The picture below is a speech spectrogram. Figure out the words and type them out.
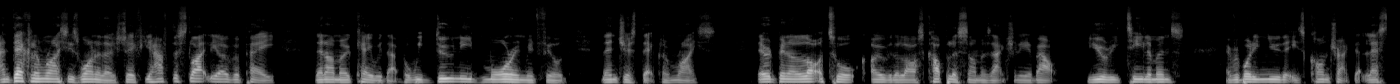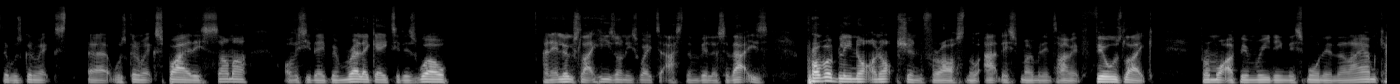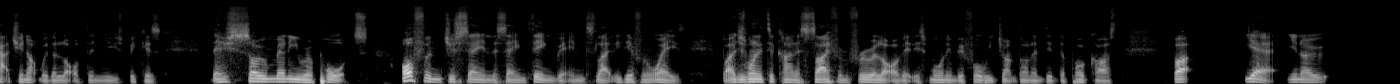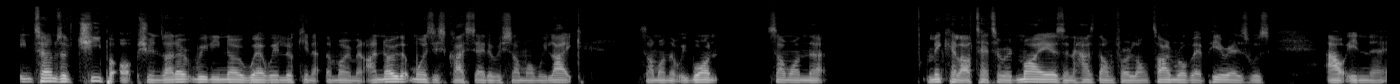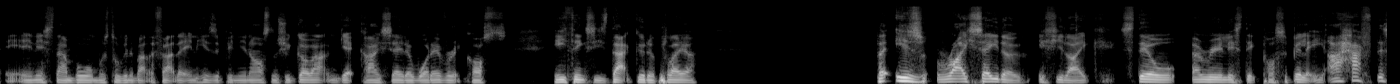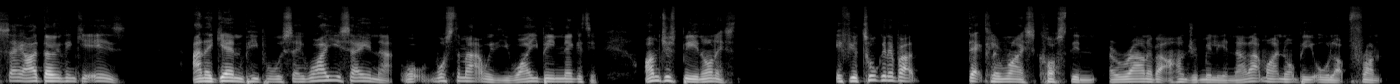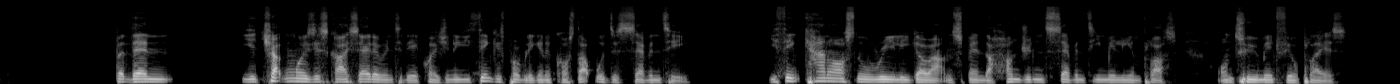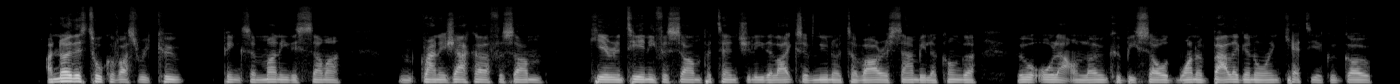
And Declan Rice is one of those. So if you have to slightly overpay, then I'm okay with that. But we do need more in midfield than just Declan Rice. There had been a lot of talk over the last couple of summers, actually, about Youri Tielemans Everybody knew that his contract at Leicester was going to ex- uh, was going to expire this summer. Obviously, they've been relegated as well, and it looks like he's on his way to Aston Villa. So that is probably not an option for Arsenal at this moment in time. It feels like, from what I've been reading this morning, and I am catching up with a lot of the news because there's so many reports, often just saying the same thing but in slightly different ways. But I just wanted to kind of siphon through a lot of it this morning before we jumped on and did the podcast. But yeah, you know, in terms of cheaper options, I don't really know where we're looking at the moment. I know that Moises Caicedo is someone we like, someone that we want, someone that Mikel Arteta admires and has done for a long time. Robert Pires was out in uh, in Istanbul and was talking about the fact that, in his opinion, Arsenal should go out and get Caicedo, whatever it costs. He thinks he's that good a player. But is Ricedo, if you like, still a realistic possibility? I have to say, I don't think it is. And again, people will say, Why are you saying that? what's the matter with you? Why are you being negative? I'm just being honest. If you're talking about Declan Rice costing around about 100 million, now that might not be all up front, but then you chuck Moises Caicedo into the equation, and you think it's probably going to cost upwards of 70. You think, can Arsenal really go out and spend 170 million plus on two midfield players? I know there's talk of us recouping some money this summer. Granit Xhaka for some, Kieran Tierney for some, potentially the likes of Nuno Tavares, Sambi Lokonga, who are all out on loan, could be sold. One of Balogun or Nketiah could go.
